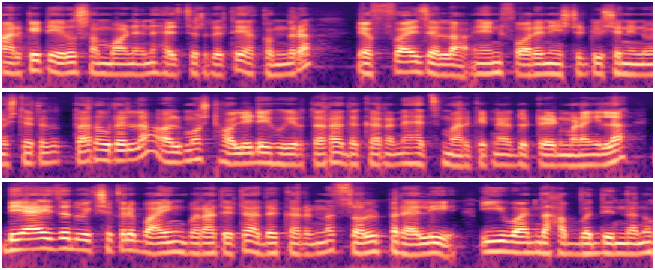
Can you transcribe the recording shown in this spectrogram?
ಮಾರ್ಕೆಟ್ ಏರೋ ಸಂಭಾವನೆಯನ್ನು ಹೆಚ್ಚಿರ್ತೈತಿ. ಯಾಕಂದ್ರೆ ಎಫ್ ಐಸ್ ಎಲ್ಲ ಏನು ಫಾರಿನ್ ಇನ್ಸ್ಟಿಟ್ಯೂಷನ್ ಇನ್ವೆಸ್ಟರ್ ಇರ್ತಾರೆ, ಅವರೆಲ್ಲ ಆಲ್ಮೋಸ್ಟ್ ಹಾಲಿಡೇ ಹೋಗಿರ್ತಾರೆ. ಅದ ಕಾರಣ ಹೆಚ್ಚು ಮಾರ್ಕೆಟ್ನಾಗ ಅದು ಟ್ರೇಡ್ ಮಾಡಂಗಿಲ್ಲ. ಡಿ ಐಸ್ ಅದು ವೀಕ್ಷಕರೇ ಬಾಯಿಂಗ್ ಬರತೈತೆ. ಅದ ಕಾರಣ ಸ್ವಲ್ಪ ರ್ಯಾಲಿ ಈ ಒಂದು ಹಬ್ಬದಿಂದನು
